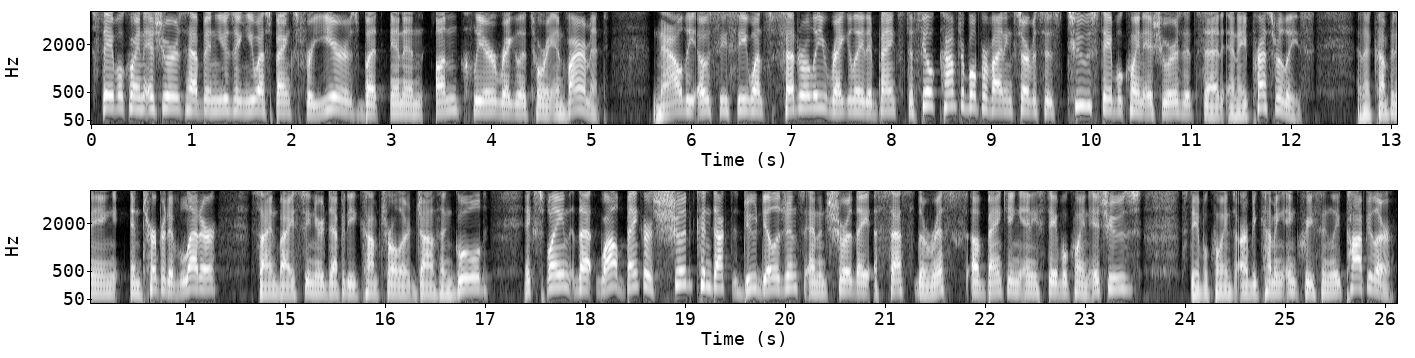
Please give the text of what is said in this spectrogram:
Stablecoin issuers have been using U.S. banks for years, but in an unclear regulatory environment. Now, the OCC wants federally regulated banks to feel comfortable providing services to stablecoin issuers, it said in a press release. An accompanying interpretive letter, signed by Senior Deputy Comptroller Jonathan Gould, explained that while bankers should conduct due diligence and ensure they assess the risks of banking any stablecoin issues, stablecoins are becoming increasingly popular.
